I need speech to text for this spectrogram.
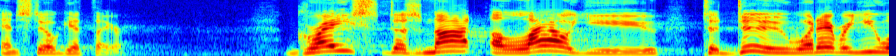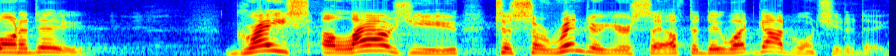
and still get there. Grace does not allow you to do whatever you want to do. Grace allows you to surrender yourself to do what God wants you to do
